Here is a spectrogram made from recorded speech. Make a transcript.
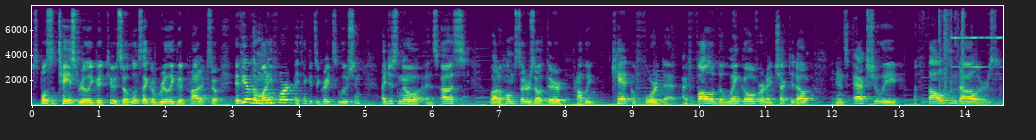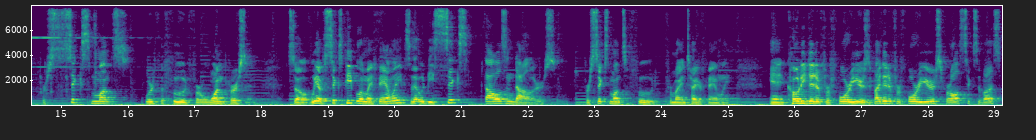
supposed to taste really good too. So it looks like a really good product. So if you have the money for it, I think it's a great solution. I just know as us, a lot of homesteaders out there probably can't afford that. I followed the link over and I checked it out and it's actually a $1,000 for six months worth of food for one person. So we have six people in my family, so that would be $6,000 for six months of food for my entire family. And Cody did it for four years. If I did it for four years for all six of us,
